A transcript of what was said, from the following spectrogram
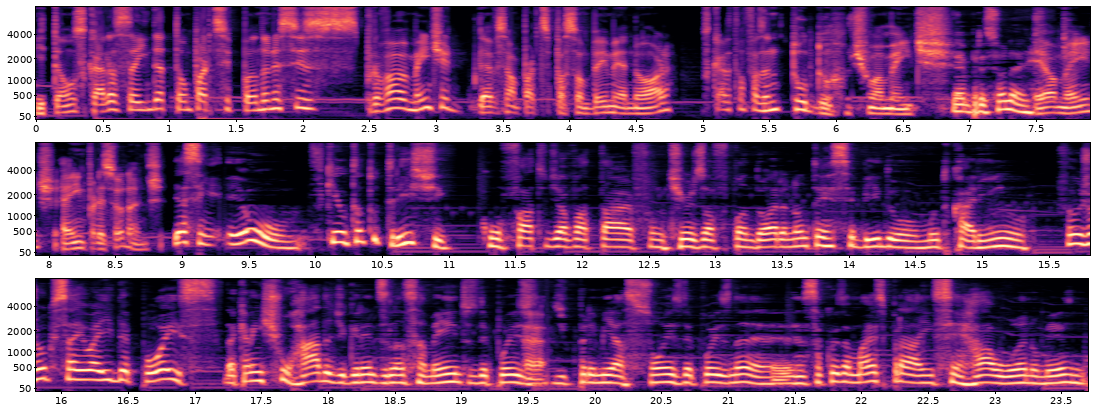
Então os caras ainda estão participando nesses. Provavelmente deve ser uma participação bem menor. Os caras estão fazendo tudo ultimamente. É impressionante. Realmente é impressionante. E assim, eu fiquei um tanto triste com o fato de Avatar Frontiers of Pandora não ter recebido muito carinho. Foi um jogo que saiu aí depois daquela enxurrada de grandes lançamentos, depois É. de premiações, depois, né, essa coisa mais pra encerrar o ano mesmo.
